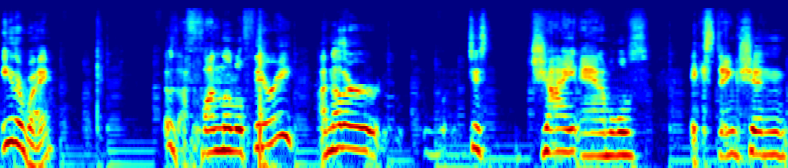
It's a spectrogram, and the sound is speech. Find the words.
Either way, it was a fun little theory. Another, just giant animals, extinction.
